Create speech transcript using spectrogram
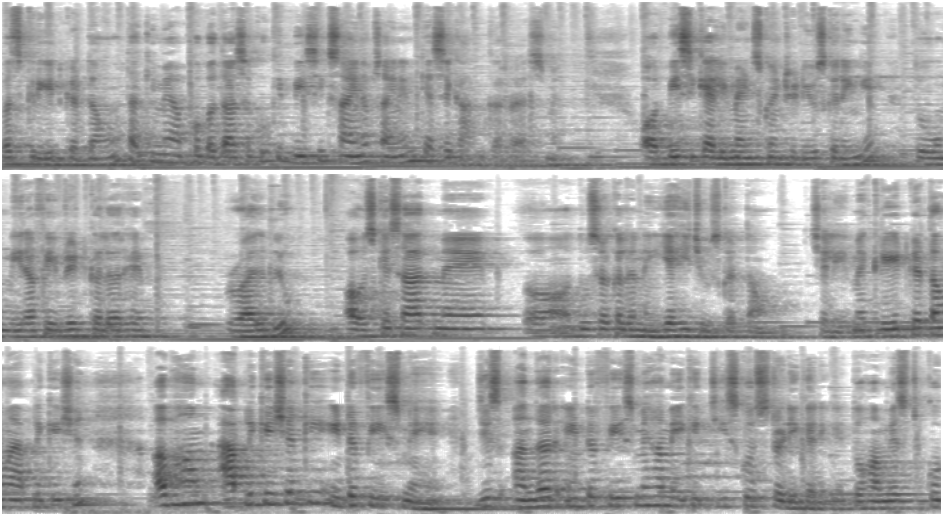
बस क्रिएट करता हूँ, ताकि मैं आपको बता सकूँ कि basic sign up sign in कैसे काम कर रहा है इसमें। और बेसिक एलिमेंट्स को इंट्रोड्यूस करेंगे तो मेरा फेवरेट कलर है रॉयल ब्लू और उसके साथ मैं दूसरा कलर नहीं, यही चूज़ करता हूँ। चलिए, मैं क्रिएट करता हूँ एप्लीकेशन अब हम एप्लीकेशन के इंटरफेस में हैं, जिस अंदर इंटरफेस में हम एक एक चीज़ को स्टडी करेंगे तो हम इसको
